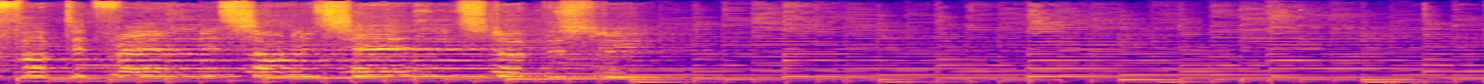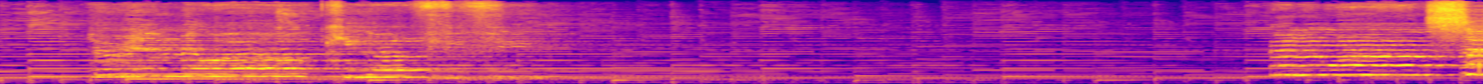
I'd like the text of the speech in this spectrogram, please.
friend, it's on its head, it struck the street. During the walking off your feet. And once I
